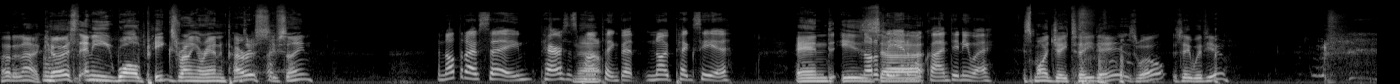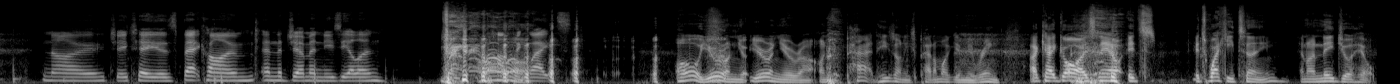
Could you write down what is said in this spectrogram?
I don't know. Kirst, any wild pigs running around in Paris you've seen? Not that I've seen. Paris is No. pumping, but no pigs here. And is Not of the uh, animal kind, anyway. is my GT there as well? Is he with you? No, GT is back home in the gym in New Zealand, pumping weights. Oh, you're on your you're on your uh, on your pad. He's on his pad. I might give him a ring. Okay, guys. Now it's it's wacky team, and I need your help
